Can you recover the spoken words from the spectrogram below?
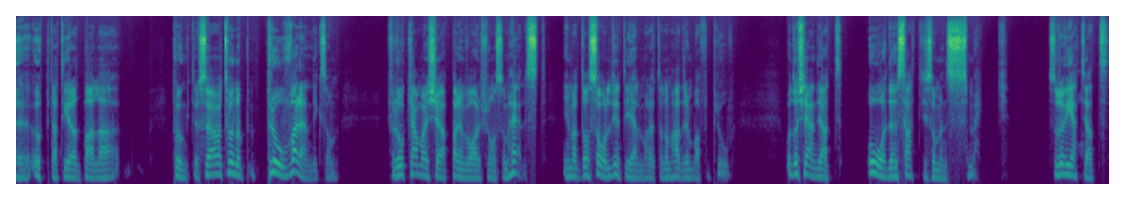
Eh, uppdaterad på alla punkter. Så jag var tvungen att prova den. Liksom. För då kan man köpa den varifrån som helst. I och med att de sålde ju inte hjälmarna utan de hade den bara för prov. Och då kände jag att åh, den satt ju som en smäck. Så då vet jag att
